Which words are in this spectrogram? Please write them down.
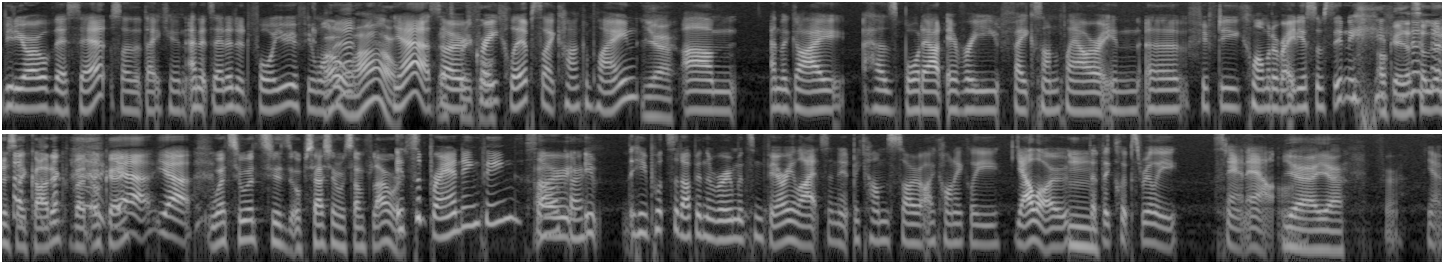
video of their set so that they can, and it's edited for you if you want Oh it. wow. Yeah, so free cool. clips, like can't complain. Yeah. Um, and the guy has bought out every fake sunflower in a 50 kilometer radius of Sydney. Okay, that's a little psychotic, but okay. yeah, yeah. What's what's his obsession with sunflowers? It's a branding thing. So Oh, okay. it, he puts it up in the room with some fairy lights and it becomes so iconically yellow Mm. that the clips really stand out. yeah, yeah. For, yeah,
